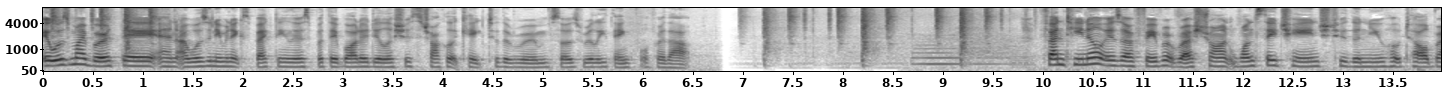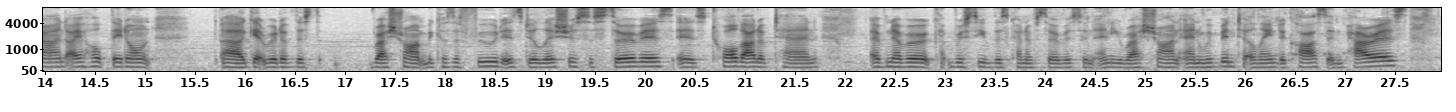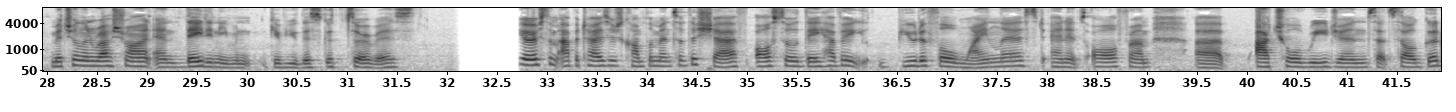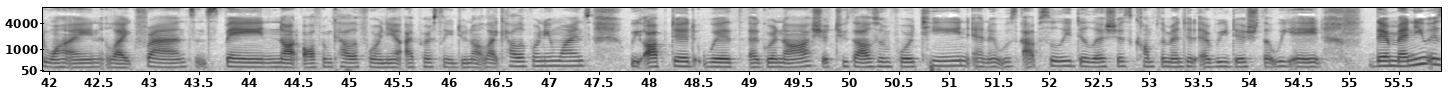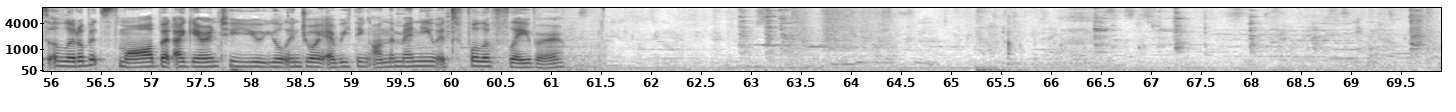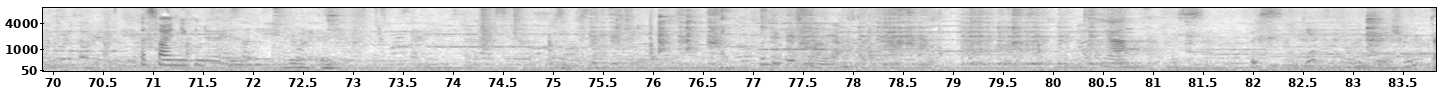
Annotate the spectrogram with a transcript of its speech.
It was my birthday and I wasn't even expecting this, but they bought a delicious chocolate cake to the room, so I was really thankful for that. Fantino is our favorite restaurant. Once they change to the new hotel brand, I hope they don't uh, get rid of this restaurant because the food is delicious. The service is 12 out of 10. I've never received this kind of service in any restaurant. And we've been to Alain Ducasse in Paris, Michelin restaurant, and they didn't even give you this good service. Here are some appetizers, compliments of the chef. Also, they have a beautiful wine list, and it's all from uh, actual regions that sell good wine like France and Spain, not all from California. I personally do not like Californian wines. We opted with a Grenache, a 2014, and it was absolutely delicious, complemented every dish that we ate. Their menu is a little bit small, but I guarantee you, you'll enjoy everything on the menu. It's full of flavor.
